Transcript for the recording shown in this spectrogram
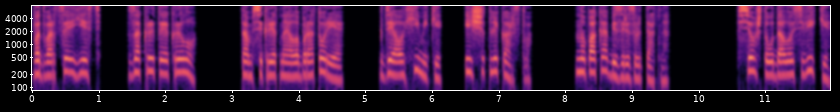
Во дворце есть закрытое крыло. Там секретная лаборатория, где алхимики ищут лекарства. Но пока безрезультатно. Все, что удалось Вике,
